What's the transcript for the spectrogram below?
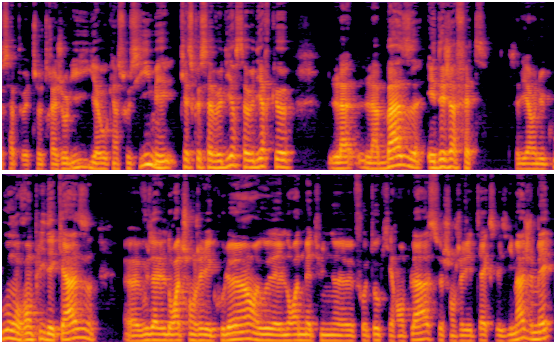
ça peut être très joli, il n'y a aucun souci, mais qu'est-ce que ça veut dire? Ça veut dire que la, base est déjà faite. C'est-à-dire, du coup, on remplit des cases, vous avez le droit de changer les couleurs, vous avez le droit de mettre une photo qui remplace, changer les textes, les images, mais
